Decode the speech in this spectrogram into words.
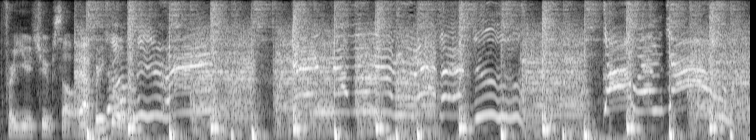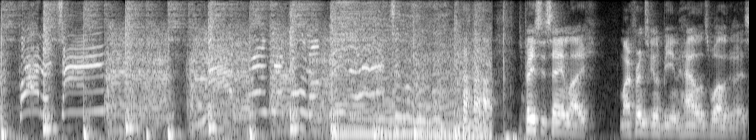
for YouTube. So yeah, pretty cool. He's basically saying like my friend's gonna be in hell as well, guys.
